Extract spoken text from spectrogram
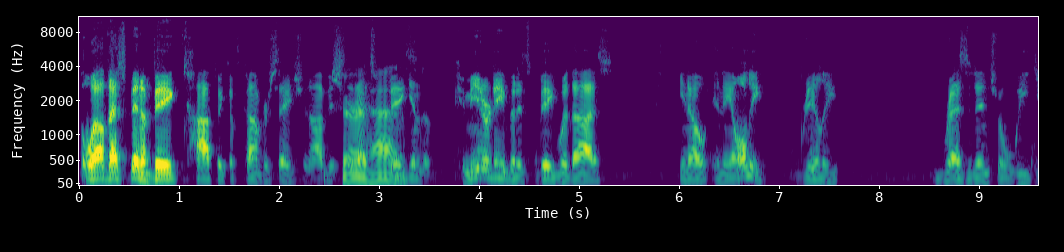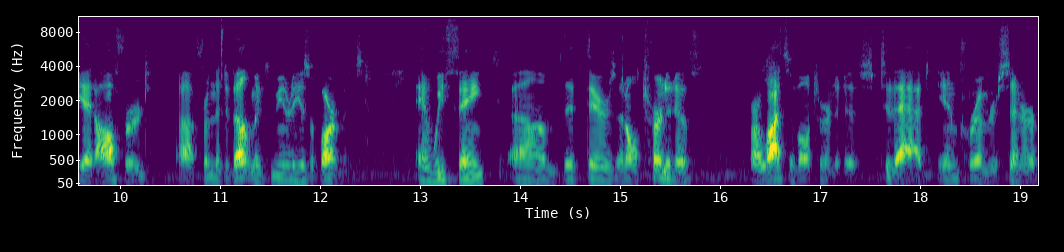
Well, that's been a big topic of conversation. Obviously, Sure that's big in the community, but it's big with us. You know, and the only really residential we get offered uh, from the development community is apartments. And we think um, that there's an alternative or lots of alternatives to that in Perimeter Center,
